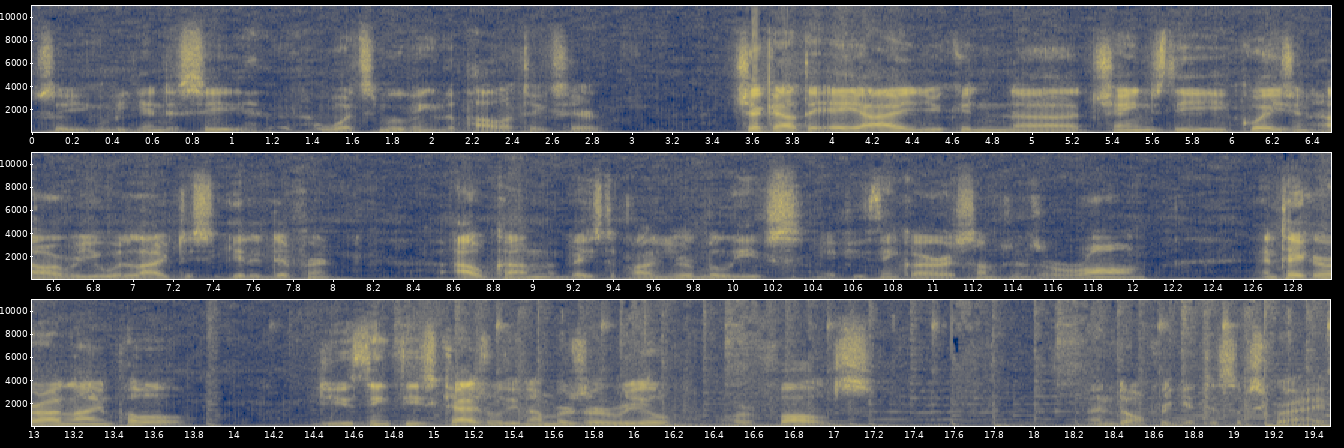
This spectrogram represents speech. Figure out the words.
so you can begin to see what's moving the politics here. Check out the AI. You can uh, change the equation however you would like to get a different outcome based upon your beliefs if you think our assumptions are wrong and take our online poll. Do you think these casualty numbers are real or false? And don't forget to subscribe.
